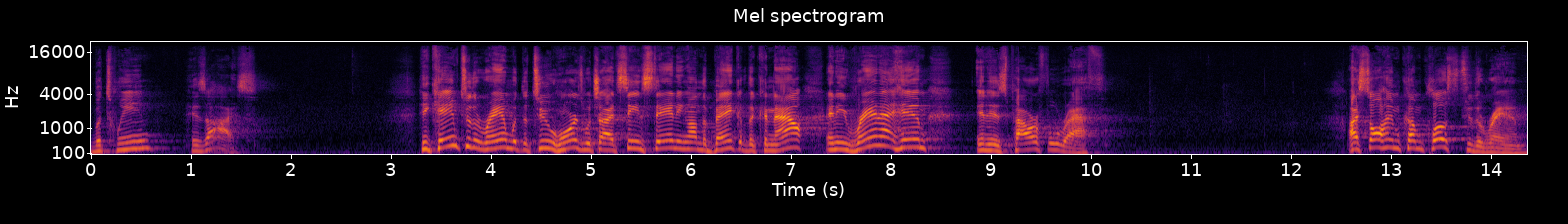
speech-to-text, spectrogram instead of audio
between his eyes. He came to the ram with the two horns, which I had seen standing on the bank of the canal, and he ran at him in his powerful wrath. I saw him come close to the ram,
